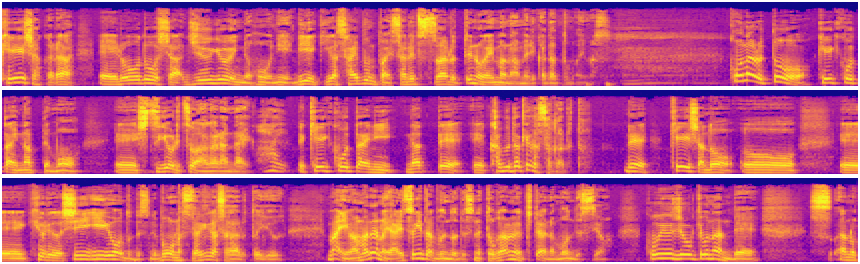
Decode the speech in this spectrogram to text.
経営者から、え、労働者、従業員の方に利益が再分配されつつあるっていうのが今のアメリカだと思います。こうなると、景気後退になっても、えー、失業率は上がらない。はい、で景気後退になって、えー、株だけが下がると。で、経営者の、えー、給料、CEO のですね、ボーナスだけが下がるという、まあ今までのやりすぎた分のですね、咎めが来たようなもんですよ。こういう状況なんで、あの、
